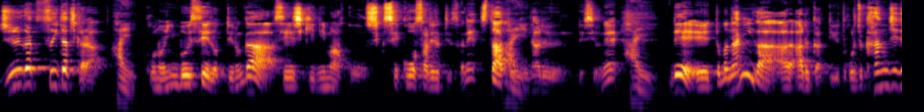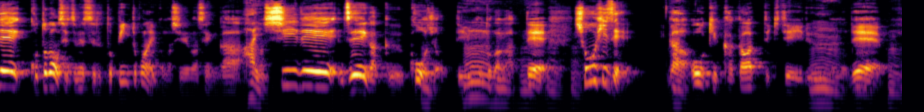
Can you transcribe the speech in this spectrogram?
10月1日からはい、このインボイス制度っていうのが正式にまあこう施行されるっていうんですかね、スタートになるんですよね。はい、で、えっ、と、まあ、何があるかっていうと、これちょっと漢字で言葉を説明するとピンとこないかもしれませんが、はい。仕入れ税額控除っていう言葉があって、消費税が大きく関わってきているので、うんうんうん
